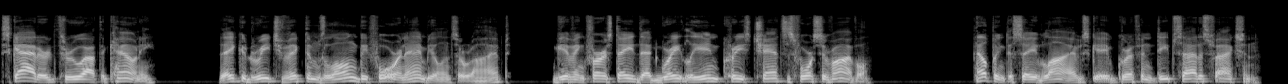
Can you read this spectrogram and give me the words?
Scattered throughout the county, they could reach victims long before an ambulance arrived giving first aid that greatly increased chances for survival. Helping to save lives gave Griffin deep satisfaction.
